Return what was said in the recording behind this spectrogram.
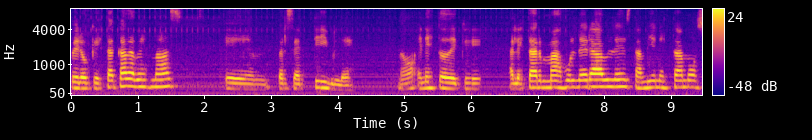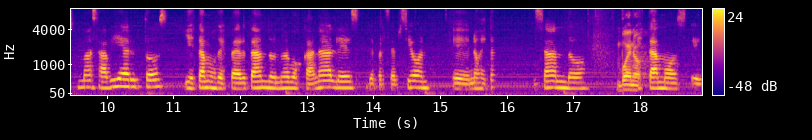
pero que está cada vez más eh, perceptible, ¿no? En esto de que al estar más vulnerables también estamos más abiertos y estamos despertando nuevos canales de percepción, eh, nos estamos bueno, estamos... Eh,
